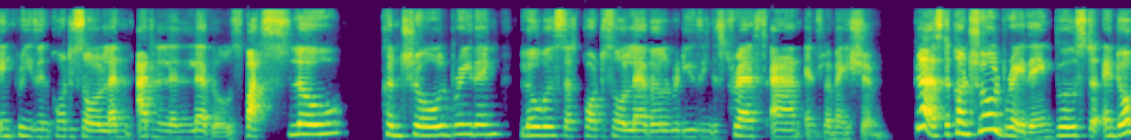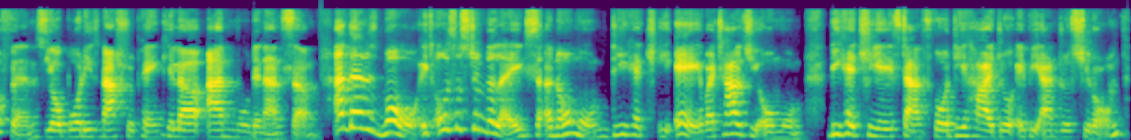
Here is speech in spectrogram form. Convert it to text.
increase in cortisol and adrenaline levels, but slow controlled breathing lowers the cortisol level, reducing the stress and inflammation. Plus, the controlled breathing boosts endorphins, your body's natural painkiller and mood enhancer. And there is more. It also stimulates an hormone, DHEA, vitality hormone. DHEA stands for dehydroepiandrosterone,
